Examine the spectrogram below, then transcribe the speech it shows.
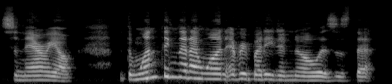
scenario. But the one thing that i want everybody to know is is that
